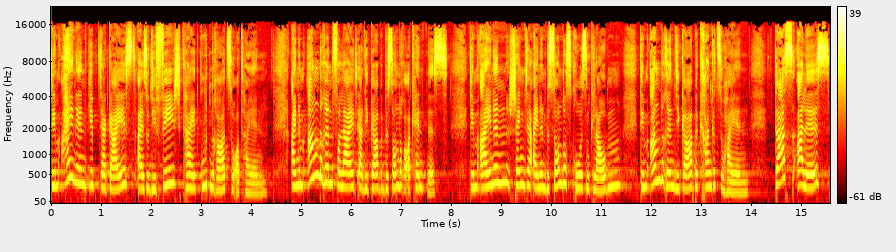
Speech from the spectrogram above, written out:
Dem einen gibt der Geist also die Fähigkeit, guten Rat zu erteilen. Einem anderen verleiht er die Gabe besonderer Erkenntnis. Dem einen schenkt er einen besonders großen Glauben, dem anderen die Gabe, Kranke zu heilen. Das alles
